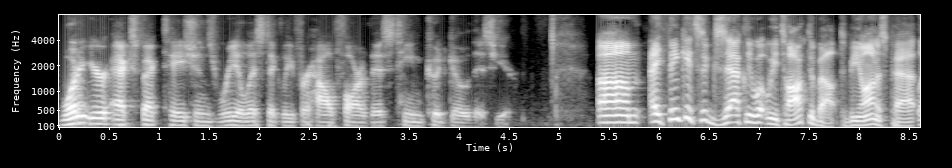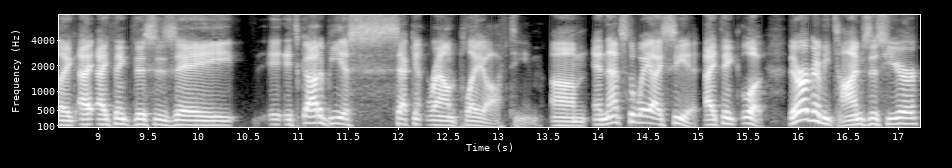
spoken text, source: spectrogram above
what are your expectations realistically for how far this team could go this year? Um, I think it's exactly what we talked about, to be honest, Pat. Like, I, I think this is a it's got to be a second round playoff team. Um, and that's the way I see it. I think, look, there are going to be times this year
